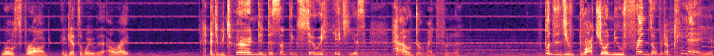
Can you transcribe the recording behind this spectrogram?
roasts frog and gets away with it, alright? And to be turned into something so hideous, how dreadful. But since you've brought your new friends over to play,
